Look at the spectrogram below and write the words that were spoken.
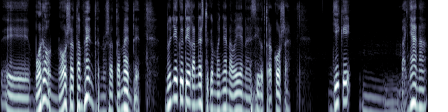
Eh, bueno, no exactamente, no exactamente. No llegue que digan esto que mañana vayan a decir otra cosa. Llegue mmm, mañana,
